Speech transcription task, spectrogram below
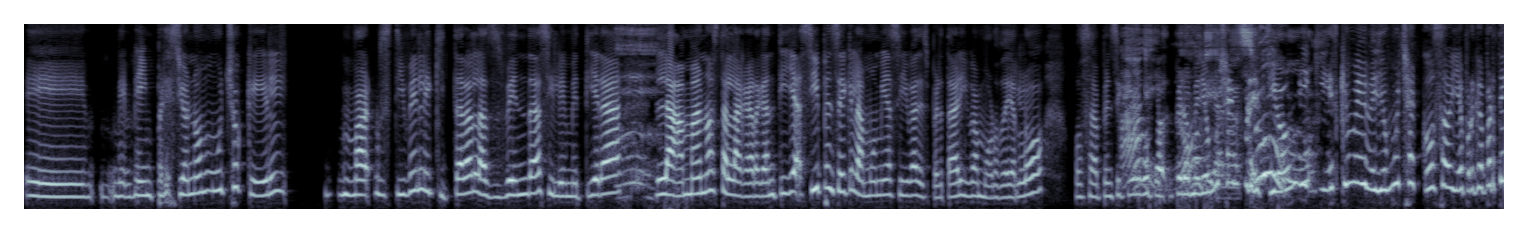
eh, me impresionó mucho que él Steven le quitara las vendas y le metiera la mano hasta la gargantilla. Sí pensé que la momia se iba a despertar, iba a morderlo, o sea, pensé que pero me dio mucha impresión, Vicky, es que me, dio mucha cosa, oye, porque aparte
